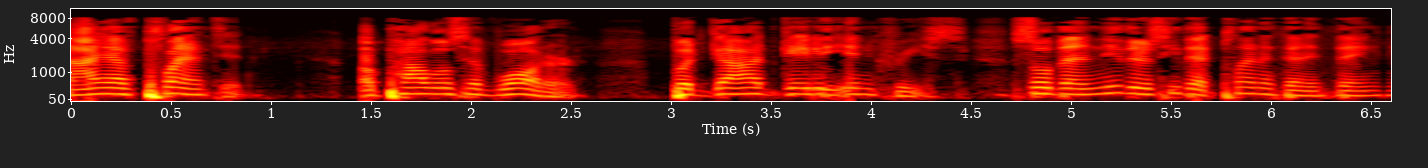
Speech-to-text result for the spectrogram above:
I have planted, Apollos have watered, but God gave the increase. So then neither is he that planteth anything,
